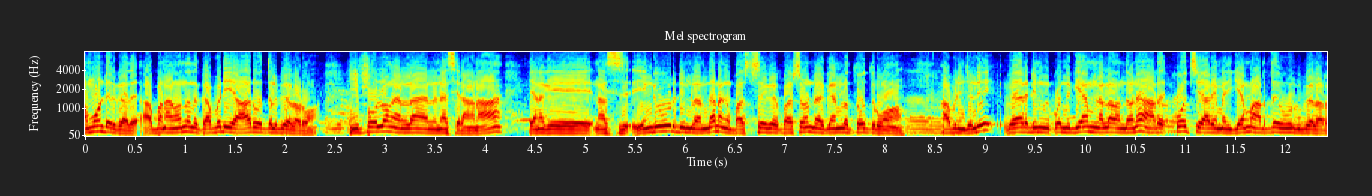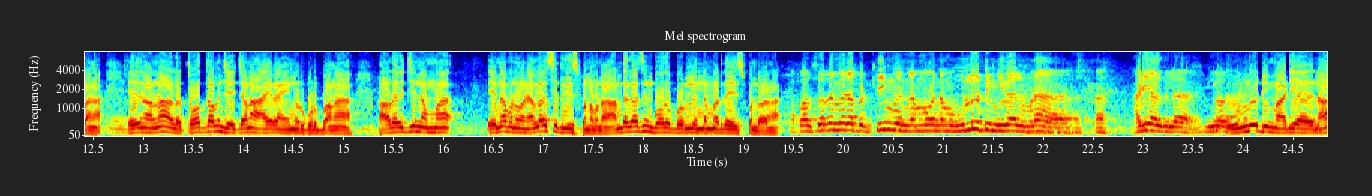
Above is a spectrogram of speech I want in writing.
அமௌண்ட் இருக்காது. அப்போ நாங்கள் வந்து அந்த கபடி ஆர்வத்தில் போய் விளாடுவோம் இப்போ உள்ளவங்க எல்லாம் என்ன செய்கிறாங்கன்னா எனக்கு நான் எங்கள் ஊர் டீமில் இருந்தால் நாங்கள் ஃபஸ்ட்டு ஃபஸ்ட் ரவுண்ட் கேமில் தோற்றுருவோம் அப்படின்னு சொல்லி வேறு டீம் கொஞ்சம் கேம் நல்லா வந்தோடனே அட கோச் யாரையும் மதிக்காமல் அடுத்த ஊருக்கு போய் விளாட்றாங்க எதனாலனா அதில் தோத்தாலும் ஜெயிச்சாலும் ஆயிரம் ஐநூறு கொடுப்பாங்க. அதை வச்சு நம்ம என்ன பண்ணுவோம் நல்ல விஷயத்துக்கு யூஸ் பண்ண மாட்டாங்க. அந்த காசும் போத பொருள் இந்த மாதிரி தான் யூஸ் பண்ணுறாங்க அப்போ சொல்கிற மாதிரி அப்போ டீம் நம்ம நம்ம உள்ளூர் டீம் இதாக இல்லைன்னா அடியாகுதுல்ல நீங்கள் உள்ளூர் டீம் அடியாதுன்னா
